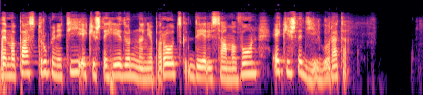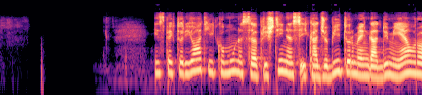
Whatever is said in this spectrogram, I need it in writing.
dhe më pas trupin e tij e kishte hedhur në një përrockë derisa më vonë e kishte djegur atë. Inspektoriati i Komunës së Prishtinës i ka gjobitur me nga 2.000 euro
